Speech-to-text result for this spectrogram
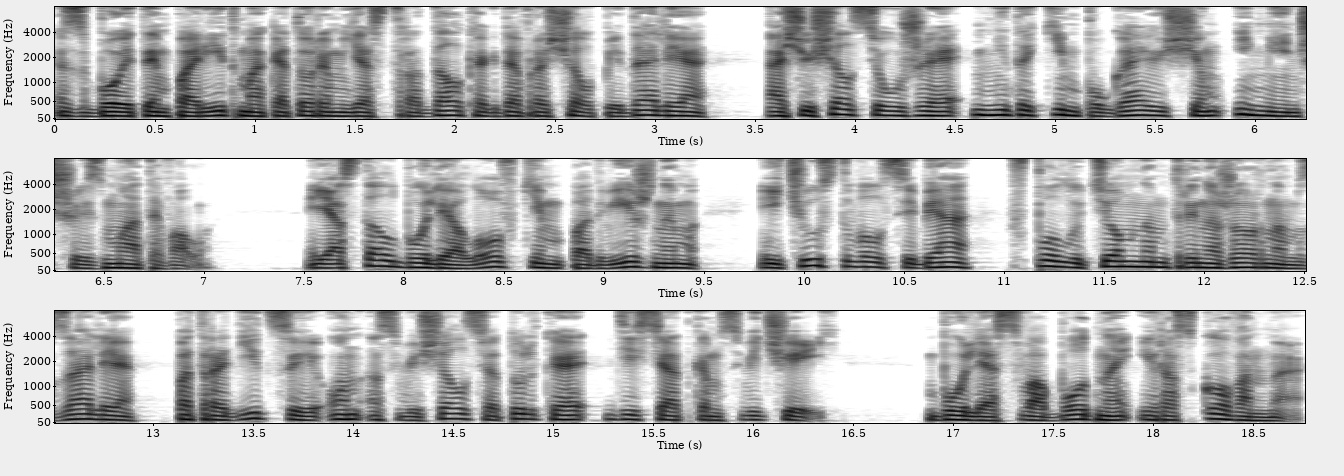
Сбой темпоритма, которым я страдал, когда вращал педали, ощущался уже не таким пугающим и меньше изматывал. Я стал более ловким, подвижным и чувствовал себя в полутемном тренажерном зале, по традиции он освещался только десятком свечей, более свободно и раскованно.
